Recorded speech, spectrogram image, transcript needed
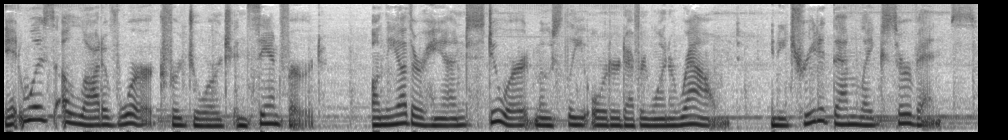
It was a lot of work for George and Sanford. On the other hand, Stewart mostly ordered everyone around, and he treated them like servants.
